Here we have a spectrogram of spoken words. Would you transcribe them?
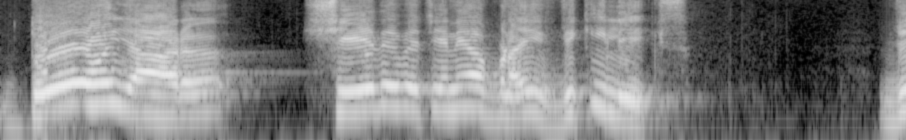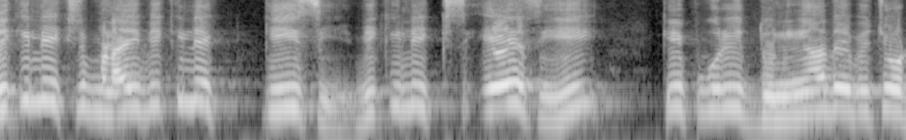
2006 ਦੇ ਵਿੱਚ ਇਹਨੇ ਆ ਬਣਾਈ ਵਿਕੀਲੀਕਸ ਵਿਕੀਲੀਕਸ ਬਣਾਈ ਵਿਕੀਲੀਕ ਕੀ ਸੀ? ਵਿਕੀਲੀਕਸ ਇਹ ਸੀ ਕਿ ਪੂਰੀ ਦੁਨੀਆ ਦੇ ਵਿੱਚ ਉਹ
